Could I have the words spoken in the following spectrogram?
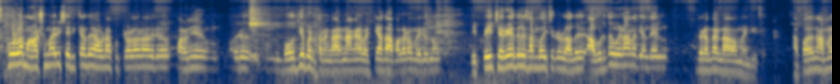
സ്കൂളിലെ മാഷുമാർ ശരിക്കും അത് അവിടെ കുട്ടികളോട് അവർ പറഞ്ഞ് ഒരു ബോധ്യപ്പെടുത്തണം. കാരണം അങ്ങനെ പറ്റിയാത് അപകടം വരുന്നു. ഇപ്പം ഈ ചെറിയ ഇതിൽ സംഭവിച്ചിട്ടുള്ളൂ. അത് അവിടുന്ന് വീണാൽ മതി എന്തെങ്കിലും ദുരന്തം ഉണ്ടാവാൻ വേണ്ടിയിട്ട്. അപ്പോൾ അത് നമ്മൾ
